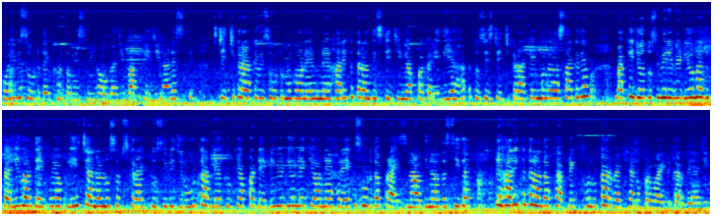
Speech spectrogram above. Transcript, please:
ਕੋਈ ਵੀ ਸੂਟ ਦੇਖਣ ਤੋਂ ਮਿਸ ਨਹੀਂ ਹੋਊਗਾ ਜੀ। ਬਾਕੀ ਜਿਨ੍ਹਾਂ ਨੇ ਸਟਿਚ ਕਰਾ ਕੇ ਵੀ ਸੂਟ ਮੰਗਾਉਣੇ ਹੁੰਦੇ ਹਰ ਇੱਕ ਤਰ੍ਹਾਂ ਦੀ ਸਟਿਚਿੰਗ ਆਪਾਂ ਕਰੀਦੀ ਹੈ, ਤੁਸੀਂ ਸਟਿਚ ਕਰਾ ਕੇ ਵੀ ਮੰਗਾ ਸਕਦੇ ਹੋ। ਬਾਕੀ ਜੋ ਤੁਸੀਂ ਮੇਰੀ ਵੀਡੀਓ ਨੂੰ ਅੱਜ ਪਹਿਲੀ ਵਾਰ ਦੇਖ ਰਹੇ ਹੋ ਪਲੀਜ਼ ਚੈਨਲ ਨੂੰ ਸਬਸਕ੍ਰਾਈਬ ਤੁਸੀਂ ਵੀ ਜਰੂਰ ਕਰ ਲਿਓ, ਕਿਉਂਕਿ ਆਪਾਂ ਡੇਲੀ ਵੀਡੀਓ ਲੈ ਕੇ ਆਉਂਦੇ ਹਾਂ ਹਰੇਕ ਸੂਟ ਦਾ ਪ੍ਰਾਈਸ ਨਾਲ ਦੀ ਨਾਲ ਦੱਸੀਦਾ ਹੈ ਤੇ ਹਰ ਇੱਕ ਤਰ੍ਹਾਂ ਦਾ ਫੈਬਰਿਕ ਤੁਹਾਨੂੰ ਘਰ ਬੈਠਿਆਂ ਨੂੰ ਪ੍ਰੋਵਾਈਡ ਕਰਦੇ ਹਾਂ ਜੀ।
